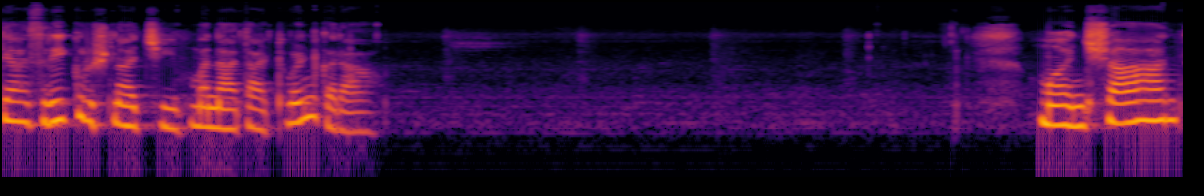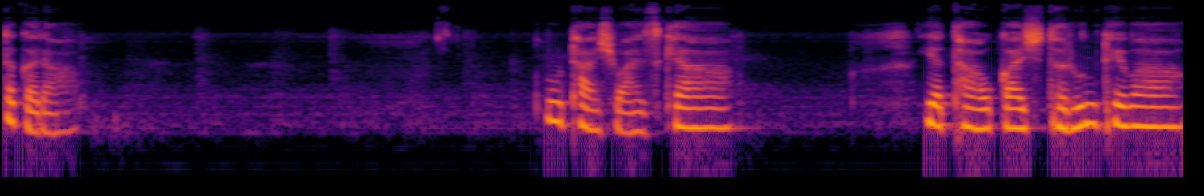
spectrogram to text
त्या श्रीकृष्णाची मनात आठवण करा. मन शांत करा. मोठा श्वास घ्या. यथावकाश धरून ठेवा.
